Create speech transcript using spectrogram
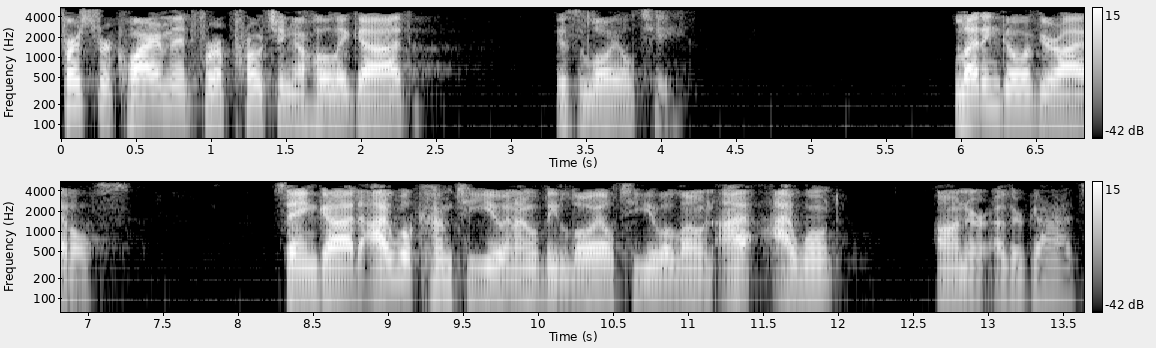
First requirement for approaching a holy God is loyalty letting go of your idols, saying, God, I will come to you and I will be loyal to you alone. I, I won't honor other gods.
